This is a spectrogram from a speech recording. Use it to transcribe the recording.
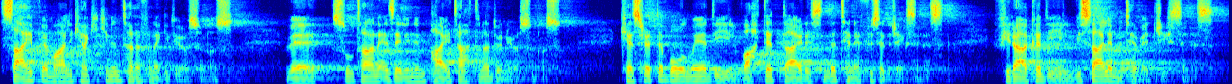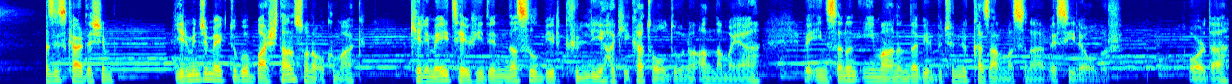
Sahip ve malik hakikinin tarafına gidiyorsunuz. Ve Sultan-ı Ezeli'nin payitahtına dönüyorsunuz. Kesrette boğulmaya değil vahdet dairesinde teneffüs edeceksiniz. Firaka değil visale müteveccihsiniz. Aziz kardeşim, 20. mektubu baştan sona okumak, kelime-i tevhidin nasıl bir külli hakikat olduğunu anlamaya ve insanın imanında bir bütünlük kazanmasına vesile olur. Orada,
